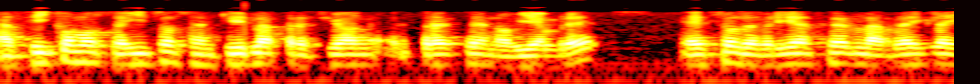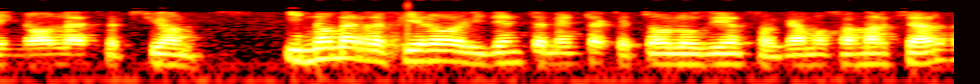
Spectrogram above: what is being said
Así como se hizo sentir la presión el 13 de noviembre, eso debería ser la regla y no la excepción. Y no me refiero evidentemente a que todos los días salgamos a marchar,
